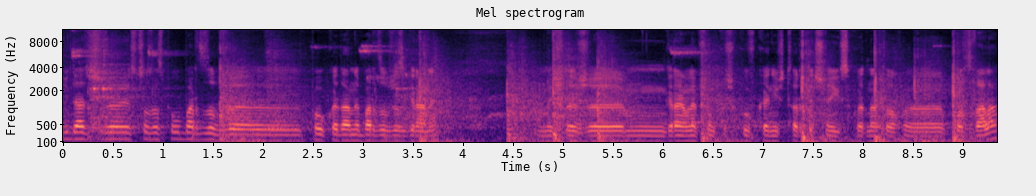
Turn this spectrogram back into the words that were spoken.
widać, że jest to zespół bardzo dobrze poukładany, bardzo dobrze zgrany. Myślę, że mm, grają lepszą koszykówkę niż teoretycznie ich skład na to e, pozwala.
